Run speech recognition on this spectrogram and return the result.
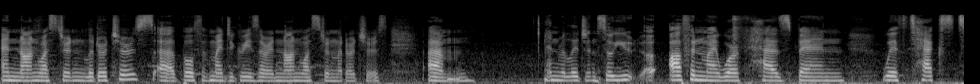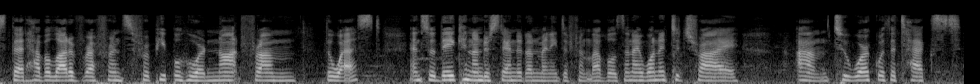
and non-western literatures. Uh, both of my degrees are in non-western literatures um, and religion. So you uh, often my work has been with texts that have a lot of reference for people who are not from the west and so they can understand it on many different levels. And i wanted to try um, to work with a text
